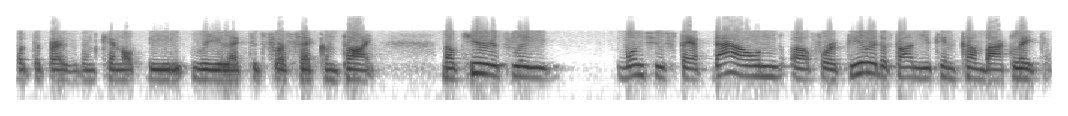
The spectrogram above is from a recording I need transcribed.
but the president cannot be re-elected for a second time. Now, curiously, once you step down uh, for a period of time, you can come back later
